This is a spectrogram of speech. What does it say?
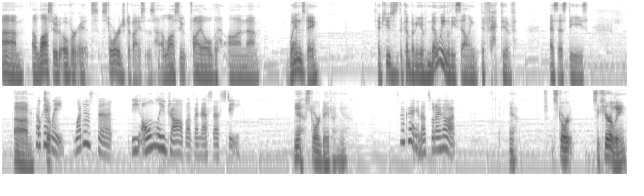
um, a lawsuit over its storage devices. A lawsuit filed on um, Wednesday accuses the company of knowingly selling defective SSDs. Um, okay, so, wait. What is the the only job of an SSD? Yeah, store data. Yeah. Okay, that's what I thought. Yeah, store securely.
